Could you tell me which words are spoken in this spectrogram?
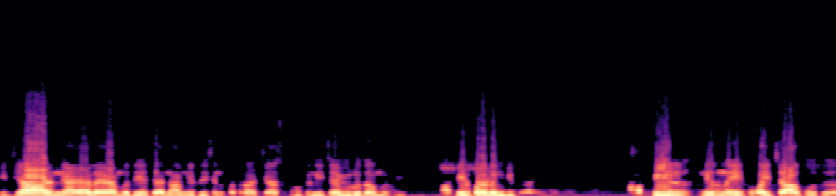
की ज्या न्यायालयामध्ये ज्या नामनिर्देशन पत्राच्या स्क्रुटनीच्या विरोधामध्ये अपील प्रलंबित आहे. अपील निर्णयित व्हायच्या अगोदर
